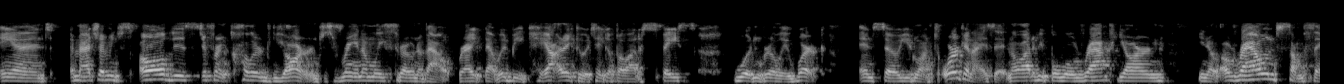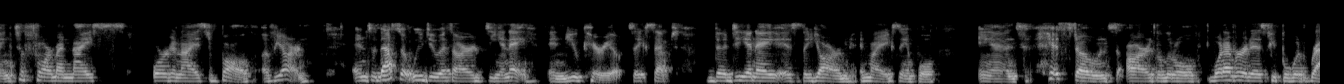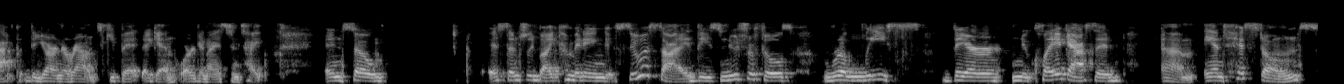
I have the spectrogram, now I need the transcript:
and imagine having just all this different colored yarn just randomly thrown about, right? That would be chaotic. It would take up a lot of space, wouldn't really work. And so you'd want to organize it. And a lot of people will wrap yarn, you know, around something to form a nice organized ball of yarn. And so that's what we do with our DNA in eukaryotes, except the DNA is the yarn in my example. And histones are the little, whatever it is, people would wrap the yarn around to keep it, again, organized and tight. And so essentially by committing suicide, these neutrophils release their nucleic acid um, and histones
